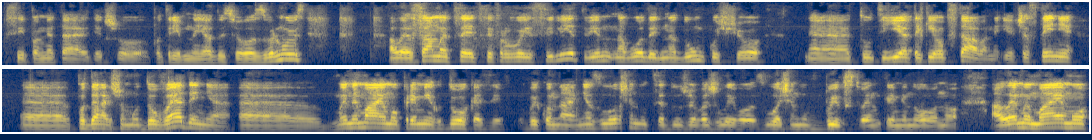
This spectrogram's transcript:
всі пам'ятають, якщо потрібно, я до цього звернусь. Але саме цей цифровий слід він наводить на думку, що е, тут є такі обставини, і в частині е, подальшому доведення е, ми не маємо прямих доказів виконання злочину. Це дуже важливо злочину вбивства інкримінованого, але ми маємо.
